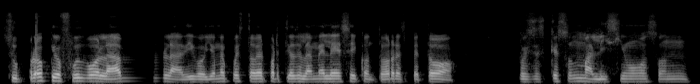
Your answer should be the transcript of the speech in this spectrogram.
su propio fútbol habla. Digo, yo me he puesto a ver partidos de la MLS y con todo respeto, pues es que son malísimos, son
